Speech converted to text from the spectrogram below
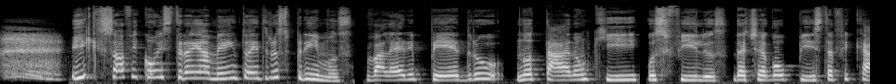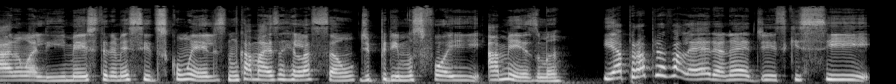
E que só ficou um estranhamento entre os primos. Valéria e Pedro notaram que os filhos da tia golpista ficaram ali meio estremecidos com eles. Nunca mais a relação de primos foi a mesma. E a própria Valéria, né, diz que se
